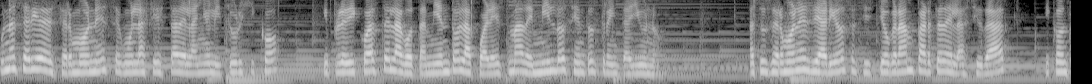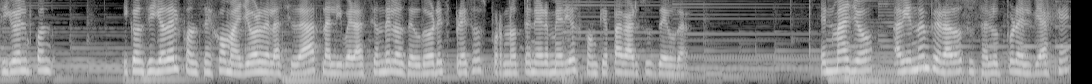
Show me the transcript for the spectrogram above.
una serie de sermones según la fiesta del año litúrgico y predicó hasta el agotamiento la cuaresma de 1231. A sus sermones diarios asistió gran parte de la ciudad y consiguió, del Consejo Mayor de la ciudad la liberación de los deudores presos por no tener medios con qué pagar sus deudas. En mayo, habiendo empeorado su salud por el viaje,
